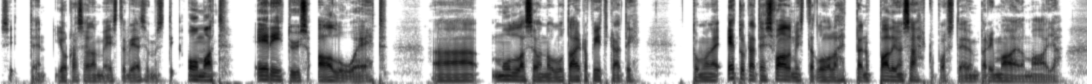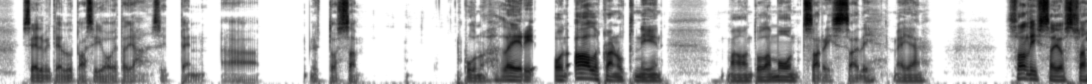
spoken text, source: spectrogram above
sitten jokaisella meistä vielä semmoisesti omat erityisalueet. Ää, mulla se on ollut aika pitkälti tuommoinen etukäteisvalmistelu on lähettänyt paljon sähköposteja ympäri maailmaa ja selvitellyt asioita ja sitten ää, nyt tuossa kun leiri on alkanut, niin mä oon tuolla Montsarissa, eli meidän salissa, jossa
